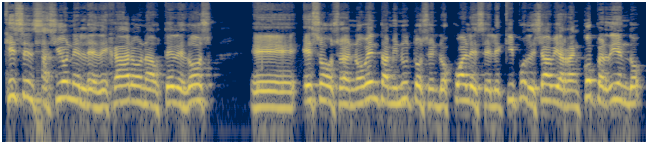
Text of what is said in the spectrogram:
¿Qué sensaciones les dejaron a ustedes dos eh, esos 90 minutos en los cuales el equipo de Xavi arrancó perdiendo?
